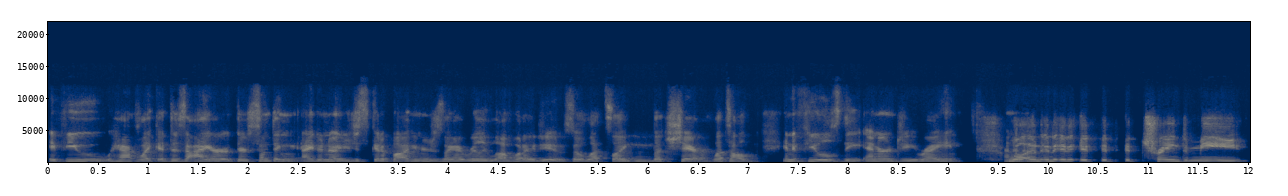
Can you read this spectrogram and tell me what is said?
if you have like a desire, there's something, I don't know, you just get a bug and you're just like, I really love what I do. So let's like, Mhm. let's share. Let's all and it fuels the energy, right? Well and, and it, it, it, it trained me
